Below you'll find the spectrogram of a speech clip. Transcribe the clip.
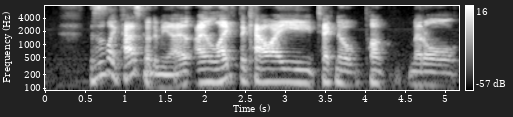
this is like passcode to me. I I like the kawaii techno punk metal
